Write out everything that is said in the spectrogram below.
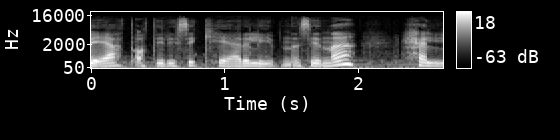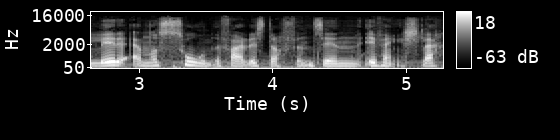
vet at de risikerer livene sine, heller enn å sone ferdig straffen sin i fengselet.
